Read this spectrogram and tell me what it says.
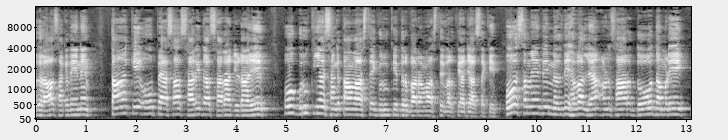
ਅਗਰਾ ਸਕਦੇ ਨੇ ਤਾਂ ਕਿ ਉਹ ਪੈਸਾ ਸਾਰੇ ਦਾ ਸਾਰਾ ਜਿਹੜਾ ਏ ਉਹ ਗੁਰੂ ਕੀਆਂ ਸੰਗਤਾਂ ਵਾਸਤੇ, ਗੁਰੂ ਕੇ ਦਰਬਾਰਾਂ ਵਾਸਤੇ ਵਰਤਿਆ ਜਾ ਸਕੇ। ਉਸ ਸਮੇਂ ਦੇ ਮਿਲਦੇ ਹਵਾਲਿਆਂ ਅਨੁਸਾਰ ਦੋ ਦਮੜੇ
